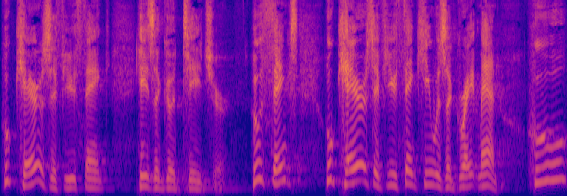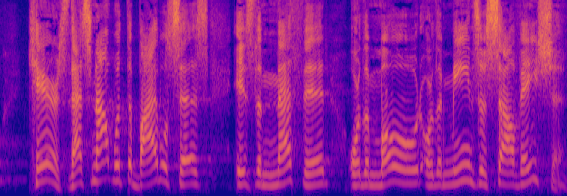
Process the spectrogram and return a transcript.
Who cares if you think he's a good teacher? Who thinks, who cares if you think he was a great man? Who cares? That's not what the Bible says is the method or the mode or the means of salvation.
